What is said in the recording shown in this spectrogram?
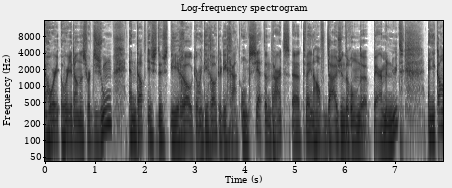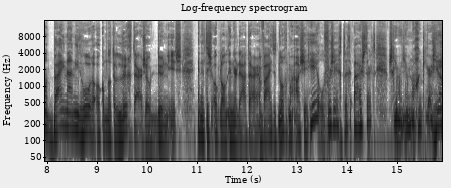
Hoor je, hoor je dan een soort zoom. En dat is dus die rotor. Want die rotor die gaat ontzettend hard. eh 2500 ronden per minuut. En je kan het bijna niet horen, ook omdat de lucht daar zo dun is. En het is ook dan inderdaad daar waait het nog. Maar als je heel voorzichtig luistert. Misschien moet je hem nog een keer als je heel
